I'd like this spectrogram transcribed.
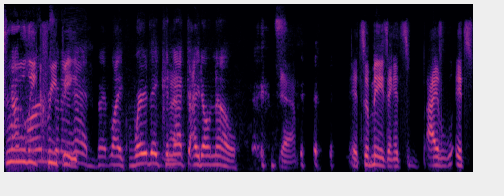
truly a creepy. head, but like where they connect, I don't know. It's- Yeah, it's amazing. It's I. It's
